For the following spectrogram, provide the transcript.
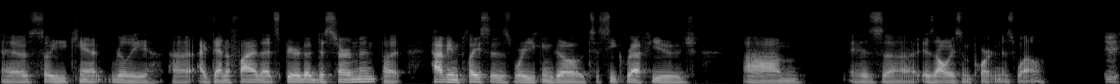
uh, so you can't really uh, identify that spirit of discernment. But having places where you can go to seek refuge um, is uh, is always important as well. Mm.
